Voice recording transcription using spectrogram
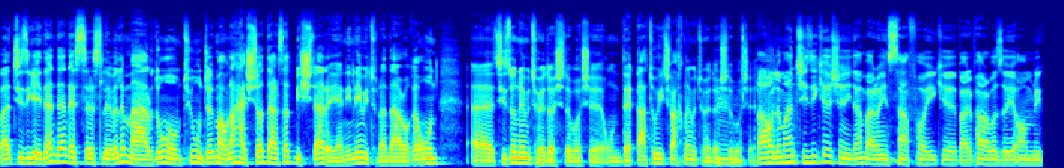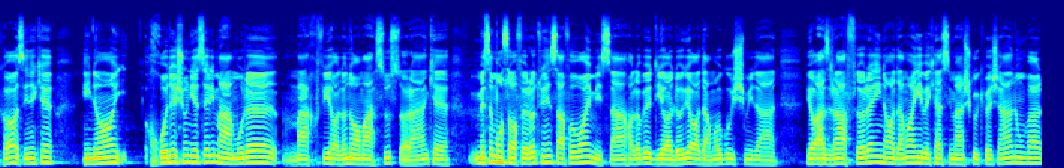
و چیزی که دیدن دن استرس لول مردم توی اونجا معمولا 80 درصد بیشتره. یعنی نمی‌تونن در واقع اون چیز رو نمی‌تونه داشته باشه اون دقت رو هیچ وقت نمی‌تونه داشته باشه. و حالا من چیزی که شنیدم برای این صف هایی که برای پروازهای آمریکاست اینه که اینا خودشون یه سری مامور مخفی حالا نامحسوس دارن که مثل مسافرها توی این صفا وای میستن حالا به دیالوگ آدما گوش میدن یا از رفتار این آدما اگه به کسی مشکوک بشن اونور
